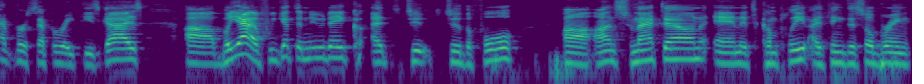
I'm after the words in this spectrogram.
ever separate these guys. Uh, but yeah, if we get the new day to to the full uh, on SmackDown and it's complete, I think this will bring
